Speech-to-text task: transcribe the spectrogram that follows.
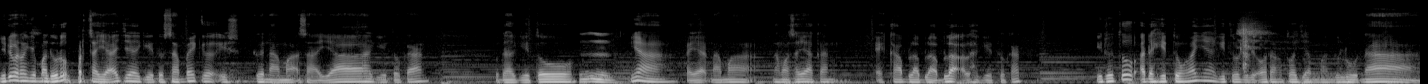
Jadi orang zaman dulu percaya aja gitu. Sampai ke ke nama saya gitu kan. Udah gitu Mm-mm. ya kayak nama nama saya kan Eka bla bla bla lah gitu kan. Itu tuh ada hitungannya gitu dari orang tua zaman dulu. Nah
